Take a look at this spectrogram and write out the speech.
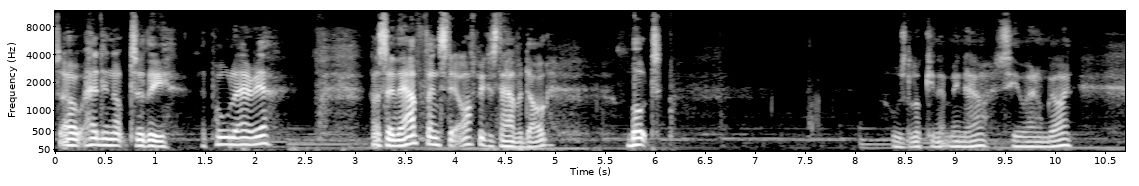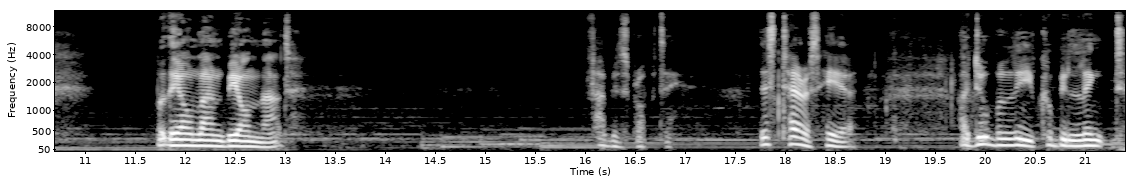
So heading up to the, the pool area. I say they have fenced it off because they have a dog, but who's looking at me now? See where I'm going? but they own land beyond that. Fabulous property. This terrace here, I do believe could be linked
